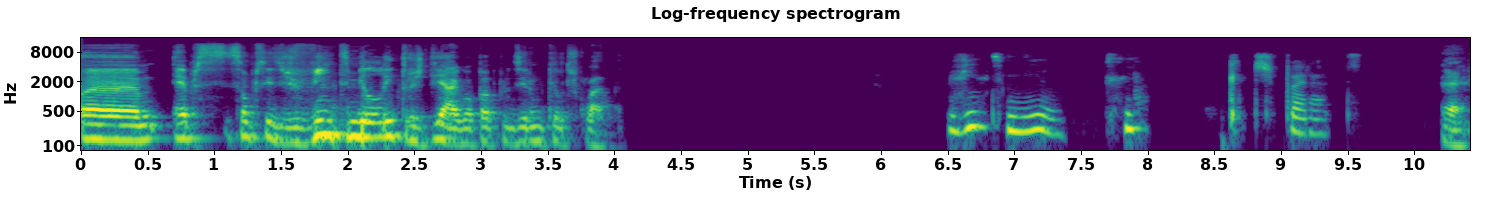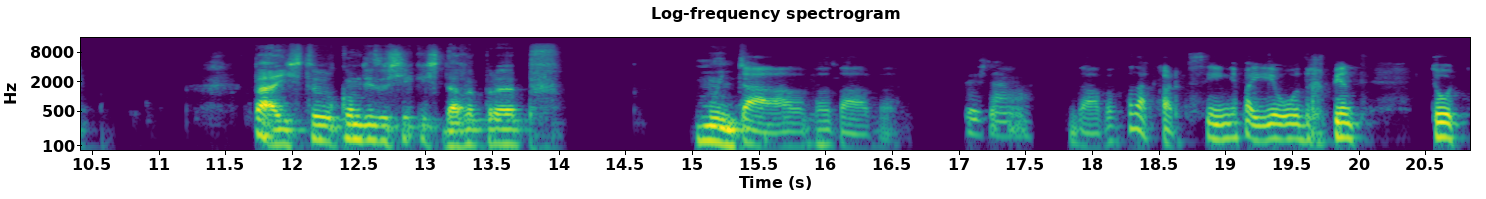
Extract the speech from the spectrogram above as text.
uh, é, são precisos 20 mil litros de água para produzir um quilo de chocolate. 20 mil. que disparate. É. Pá, isto, como diz o Chico, isto dava para. Pff, muito. Dava, dava. Pois dava. Dava, dava, claro que sim. Epá, eu, de repente, estou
